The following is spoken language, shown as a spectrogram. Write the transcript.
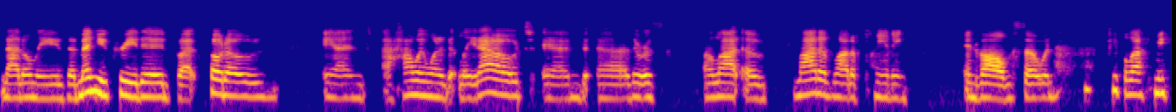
not only the menu created but photos and uh, how i wanted it laid out. And uh, there was a lot of lot of lot of planning involved. So when people ask me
